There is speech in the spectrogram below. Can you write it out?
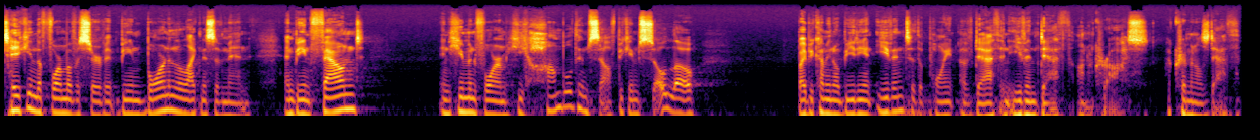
taking the form of a servant, being born in the likeness of men, and being found in human form, he humbled himself, became so low by becoming obedient even to the point of death and even death on a cross, a criminal's death.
